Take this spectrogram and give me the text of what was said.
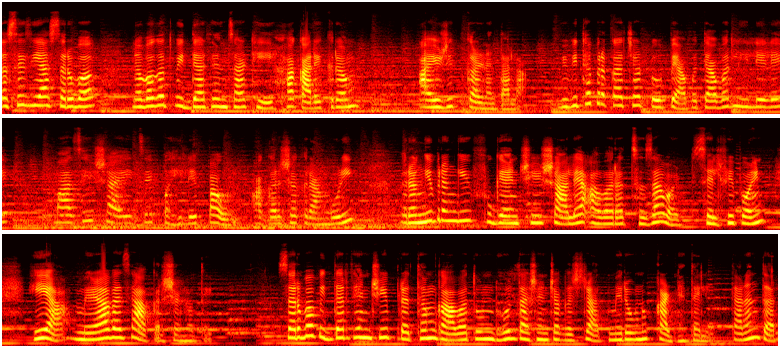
तसेच या सर्व नवगत विद्यार्थ्यांसाठी हा कार्यक्रम आयोजित करण्यात आला. विविध प्रकारच्या टोप्या व त्यावर लिहिलेले माझे शाळेचे पहिले पाऊल आकर्षक रांगोळी रंगीबरंगी फुग्यांची शालेय आवारात सजावट सेल्फी पॉईंट हे या मेळाव्याचे आकर्षण होते. सर्व विद्यार्थ्यांची प्रथम गावातून ढोल ताशांच्या गजरात मिरवणूक काढण्यात आली. त्यानंतर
